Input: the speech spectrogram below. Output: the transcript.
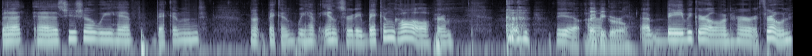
But as usual we have beckoned not beckoned, we have answered a beckon call from the uh, Baby girl. a baby girl on her throne,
